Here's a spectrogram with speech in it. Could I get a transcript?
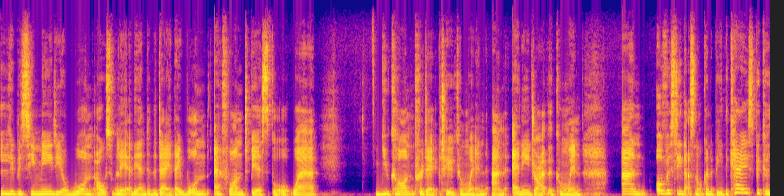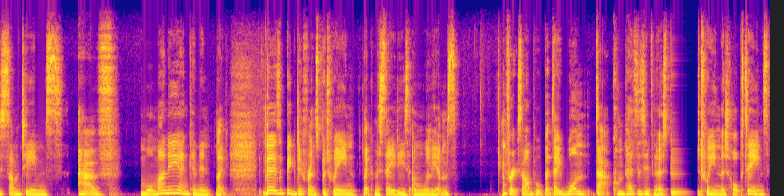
Liberty Media want ultimately at the end of the day. They want F1 to be a sport where you can't predict who can win and any driver can win. And obviously, that's not going to be the case because some teams have more money and can, in, like, there's a big difference between like Mercedes and Williams, for example, but they want that competitiveness between the top teams.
